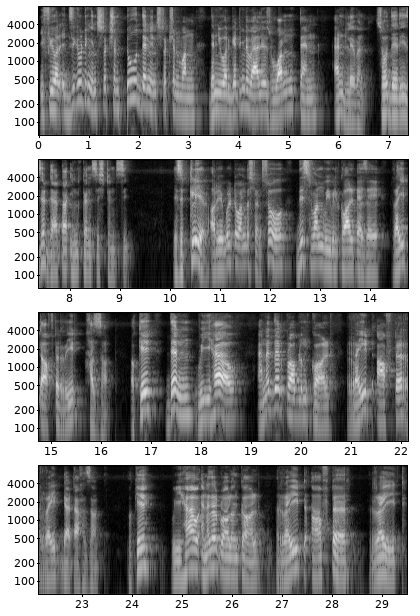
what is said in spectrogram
If you are executing instruction 2 then instruction 1, then you are getting the values 1, 10 and 11. So there is a data inconsistency. Is it clear? Are you able to understand? So this one we will call it as a write after read hazard. Okay. Then we have another problem called write after write data hazard. Okay. We have another problem called write after write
